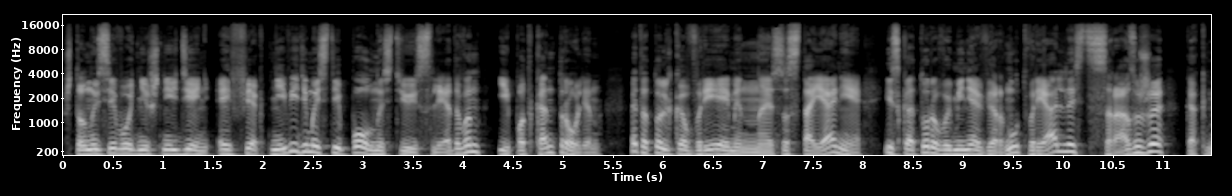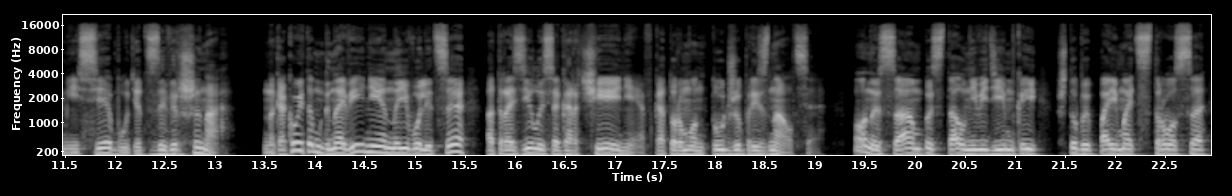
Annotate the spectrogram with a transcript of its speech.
что на сегодняшний день эффект невидимости полностью исследован и подконтролен. Это только временное состояние, из которого меня вернут в реальность сразу же, как миссия будет завершена. На какое-то мгновение на его лице отразилось огорчение, в котором он тут же признался. Он и сам бы стал невидимкой, чтобы поймать Стросса,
